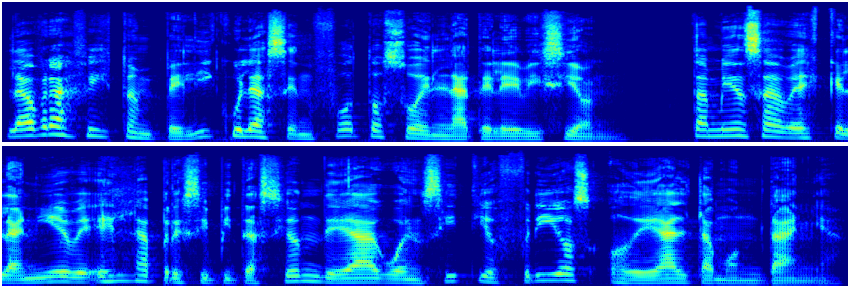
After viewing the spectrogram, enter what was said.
La habrás visto en películas, en fotos o en la televisión. También sabes que la nieve es la precipitación de agua en sitios fríos o de alta montaña.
